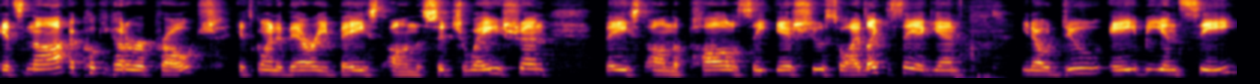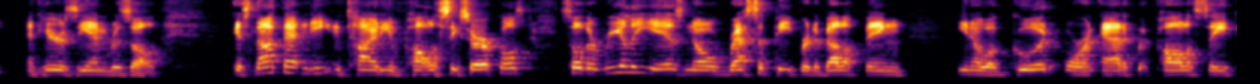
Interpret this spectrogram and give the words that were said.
It's not a cookie cutter approach. It's going to vary based on the situation, based on the policy issue. So I'd like to say again, you know, do A, B, and C, and here's the end result. It's not that neat and tidy in policy circles. So there really is no recipe for developing, you know, a good or an adequate policy.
